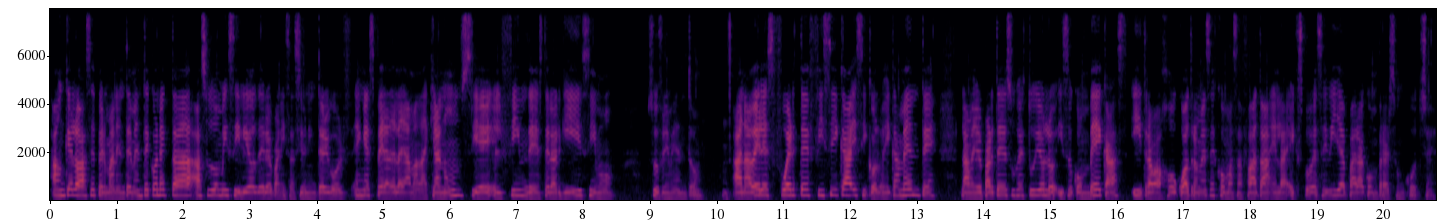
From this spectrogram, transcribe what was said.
aunque lo hace permanentemente conectada a su domicilio de la urbanización Intergolf, en espera de la llamada que anuncie el fin de este larguísimo sufrimiento. Anabel es fuerte física y psicológicamente. La mayor parte de sus estudios lo hizo con becas y trabajó cuatro meses como azafata en la Expo de Sevilla para comprarse un coche.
